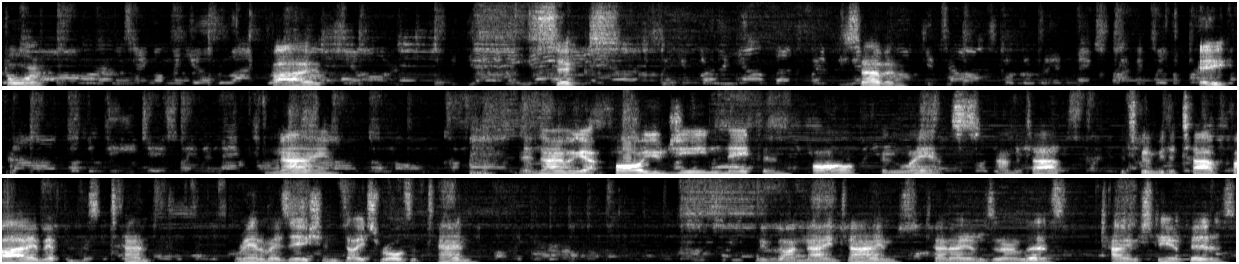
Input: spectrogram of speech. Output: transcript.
Four five, six, seven, eight, nine. At nine, we got Paul, Eugene, Nathan, Paul, and Lance on the top. It's going to be the top five after this 10th randomization. Dice rolls of 10. We've gone nine times, 10 items in our list. Timestamp is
